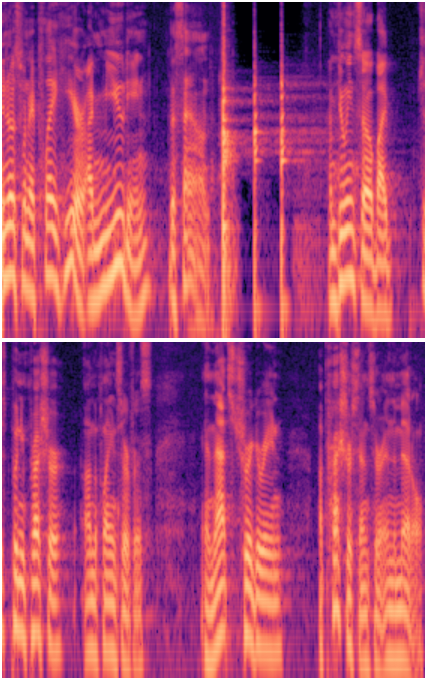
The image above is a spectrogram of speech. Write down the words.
You notice when I play here, I'm muting the sound. I'm doing so by just putting pressure on the plane surface. And that's triggering a pressure sensor in the middle.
